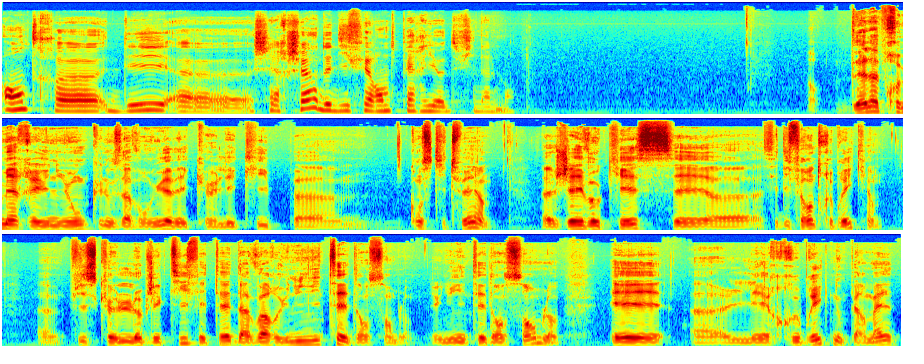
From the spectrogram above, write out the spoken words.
entre des chercheurs de différentes périodes finalement dès la première réunion que nous avons eue avec euh, l'équipe euh, constituée, euh, j'ai évoqué ces, différentes rubriques, puisque l'objectif était d'avoir une unité d'ensemble. Une unité d'ensemble, et les rubriques nous permettent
